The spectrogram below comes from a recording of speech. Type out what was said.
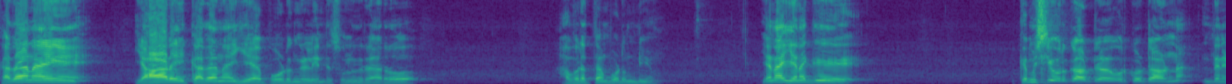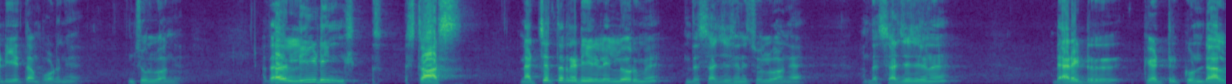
கதாநாயகன் யாரை கதாநாயகியாக போடுங்கள் என்று சொல்கிறாரோ அவரைத்தான் போட முடியும். ஏன்னா எனக்கு chemistry work out work out ஆகணும்னா இந்த நடிகை தான் போடுங்கன்னு சொல்லுவாங்க. அதாவது லீடிங் ஸ்டார்ஸ் நட்சத்திர நடிகர்கள் எல்லோருமே இந்த சஜஷனை சொல்லுவாங்க. அந்த சஜஷனை டைரக்டர் கேட்டுக்கொண்டால்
